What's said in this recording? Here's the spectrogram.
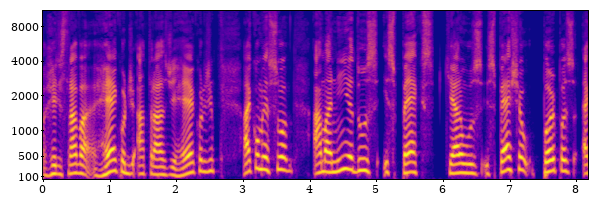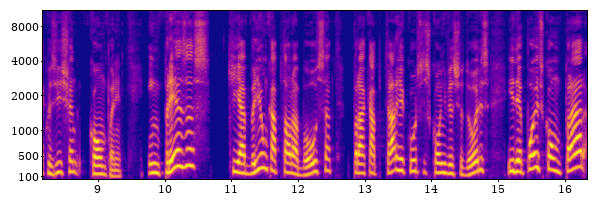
registrava recorde atrás de recorde, aí começou a mania dos SPACs, que eram os Special Purpose Acquisition Company, empresas que abriam capital na bolsa para captar recursos com investidores e depois comprar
